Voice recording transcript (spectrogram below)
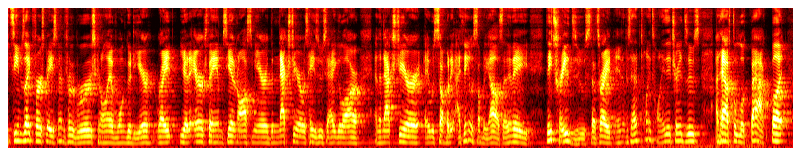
it seems like first baseman for the Brewers can only have one good year, right? You had Eric Thames, he had an awesome year. The next year it was Jesus Aguilar, and the next year it was somebody. I think it was somebody else. I think they they traded Zeus. That's right. And it was that 2020 they traded Zeus. I'd have to look back, but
